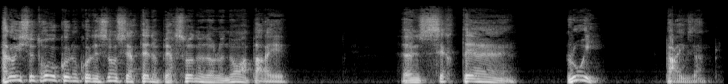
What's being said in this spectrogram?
Alors il se trouve que nous connaissons certaines personnes dont le nom apparaît. Un certain Louis, par exemple.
